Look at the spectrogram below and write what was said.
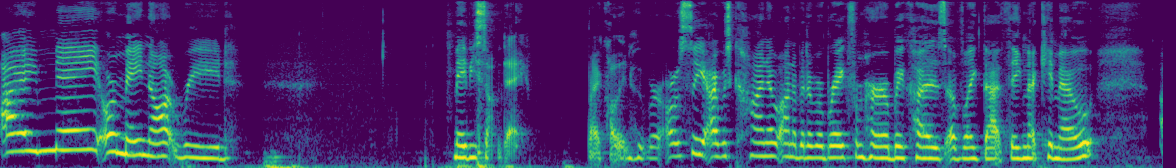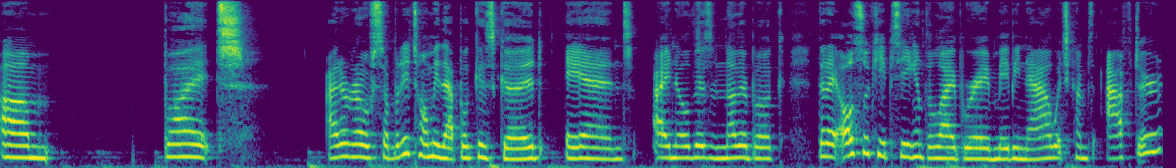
I may or may not read Maybe Someday by Colleen Hoover. Honestly, I was kind of on a bit of a break from her because of like that thing that came out. Um, but I don't know, somebody told me that book is good, and I know there's another book that I also keep seeing at the library, maybe now, which comes after.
